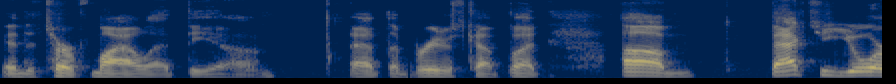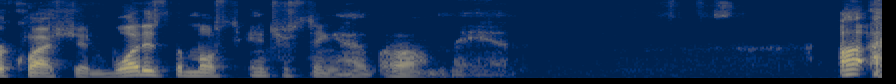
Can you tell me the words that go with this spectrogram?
in the Turf Mile at the uh, at the Breeders' Cup. But um, back to your question, what is the most interesting? Oh man. Uh,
